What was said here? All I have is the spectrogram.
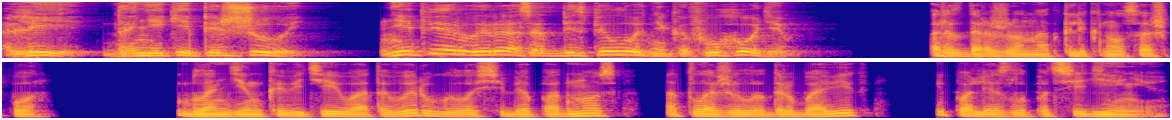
«Ли, да не кипишуй! Не первый раз от беспилотников уходим!» Раздраженно откликнулся Шпон. Блондинка витиевато выругала себя под нос, отложила дробовик и полезла под сиденье.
